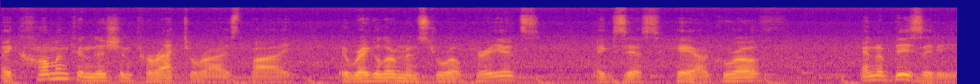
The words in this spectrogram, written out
a common condition characterized by irregular menstrual periods, excess hair growth, and obesity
